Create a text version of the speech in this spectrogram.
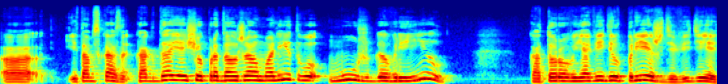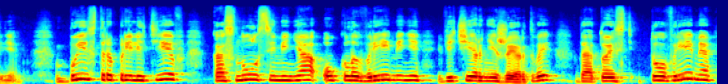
а, и там сказано, «Когда я еще продолжал молитву, муж Гавриил, которого я видел прежде в видении, быстро прилетев, коснулся меня около времени вечерней жертвы». Да, то есть то время,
